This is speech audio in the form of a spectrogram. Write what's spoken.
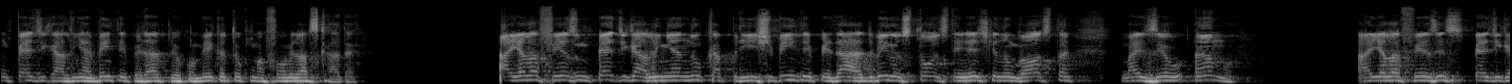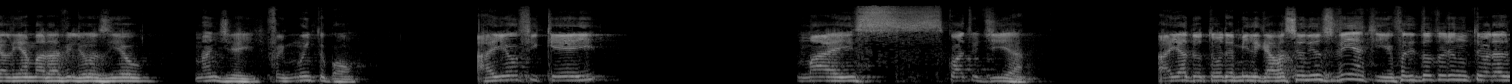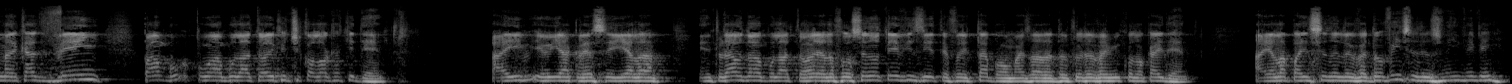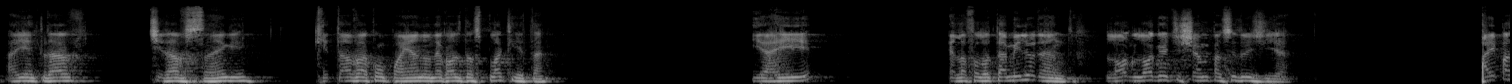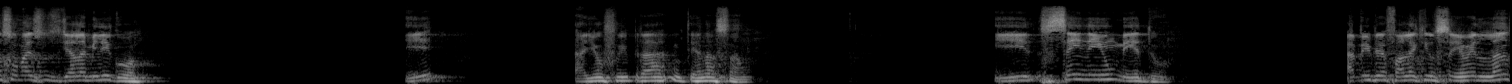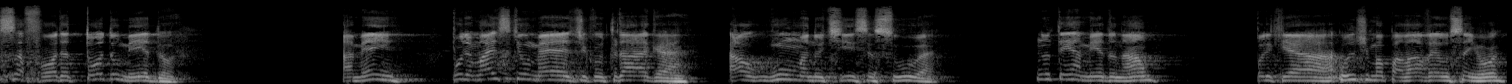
um pé de galinha bem temperado para eu comer, que eu estou com uma fome lascada. Aí ela fez um pé de galinha no capricho, bem temperado, bem gostoso. Tem gente que não gosta, mas eu amo. Aí ela fez esse pé de galinha maravilhoso e eu mandei. Foi muito bom. Aí eu fiquei mais quatro dias Aí a doutora me ligava, senhor Nilson, vem aqui. Eu falei, doutora, eu não tenho horário marcado, vem para um ambulatório que te coloca aqui dentro. Aí eu e a Clécia e ela entrava no ambulatório, ela falou, você não tem visita. Eu falei, tá bom, mas a doutora vai me colocar aí dentro. Aí ela apareceu no elevador, vem, senhor Nilson, vem, vem, vem. Aí entrava, tirava o sangue, que estava acompanhando o negócio das plaquetas. E aí ela falou, está melhorando. Logo, logo eu te chamo para cirurgia. Aí passou mais uns dias, ela me ligou. E aí eu fui para internação. E sem nenhum medo. A Bíblia fala que o Senhor lança fora todo medo. Amém? Por mais que o médico traga alguma notícia sua, não tenha medo, não, porque a última palavra é o Senhor.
